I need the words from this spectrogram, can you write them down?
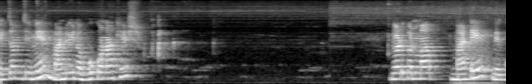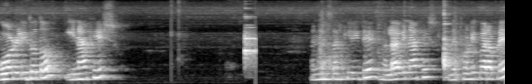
એક ચમચી મેં માંડવીનો ભૂકો નાખીશ. ગળપણમાં માટે મેં ગોળ લીધો તો એ નાખીશ. અને સરખી રીતે હલાવી નાખીશ અને થોડીક વાર આપણે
